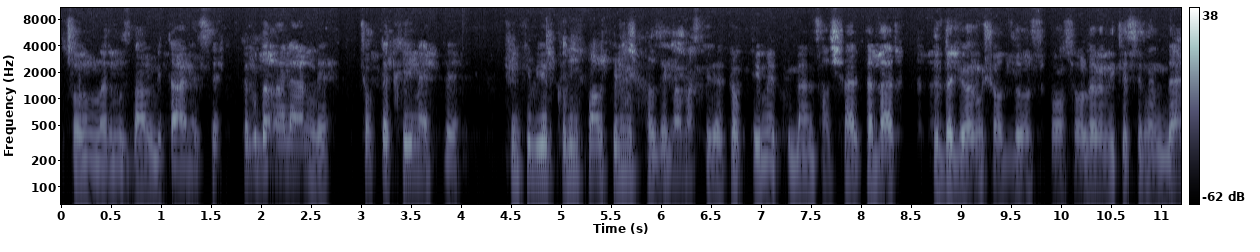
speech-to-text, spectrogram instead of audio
sorunlarımızdan bir tanesi. Ve bu da önemli. Çok da kıymetli. Çünkü bir kurumsal kimlik hazırlamak bile çok kıymetli. Ben saçlar kadar burada görmüş olduğunuz sponsorların ikisinin de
